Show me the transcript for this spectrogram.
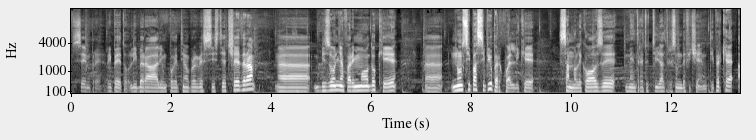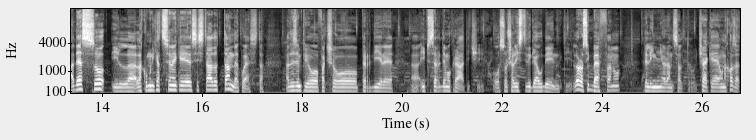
sempre, ripeto, liberali, un pochettino progressisti, eccetera, eh, bisogna fare in modo che eh, non si passi più per quelli che sanno le cose mentre tutti gli altri sono deficienti, perché adesso il- la comunicazione che si sta adottando è questa. Ad esempio faccio per dire eh, hipster democratici o socialisti gaudenti, loro si beffano dell'ignoranza altrui, cioè che è una cosa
